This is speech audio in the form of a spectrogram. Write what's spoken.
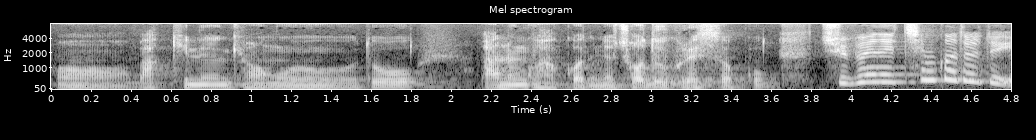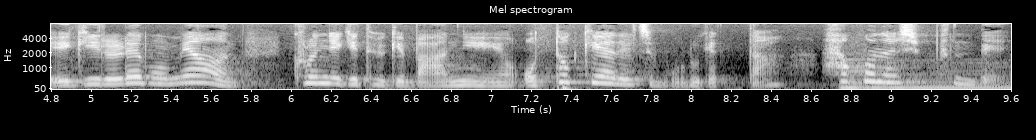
어 막히는 경우도 많은 것 같거든요. 저도 그랬었고 주변의 친구들도 얘기를 해보면 그런 얘기 되게 많이 해요. 어떻게 해야 될지 모르겠다. 하고는 싶은데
